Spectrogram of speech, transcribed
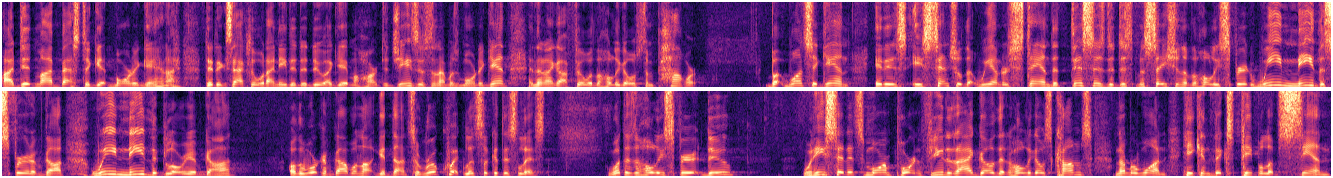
I did my best to get born again. I did exactly what I needed to do. I gave my heart to Jesus and I was born again. And then I got filled with the Holy Ghost and power. But once again, it is essential that we understand that this is the dispensation of the Holy Spirit. We need the Spirit of God, we need the glory of God, or the work of God will not get done. So, real quick, let's look at this list. What does the Holy Spirit do? When he said it's more important for you that I go, that the Holy Ghost comes, number one, he convicts people of sin.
